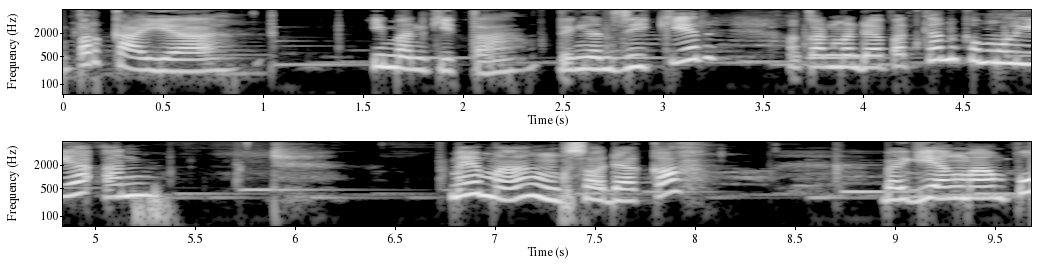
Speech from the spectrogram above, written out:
memperkaya iman kita. Dengan zikir akan mendapatkan kemuliaan. Memang sodakoh bagi yang mampu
